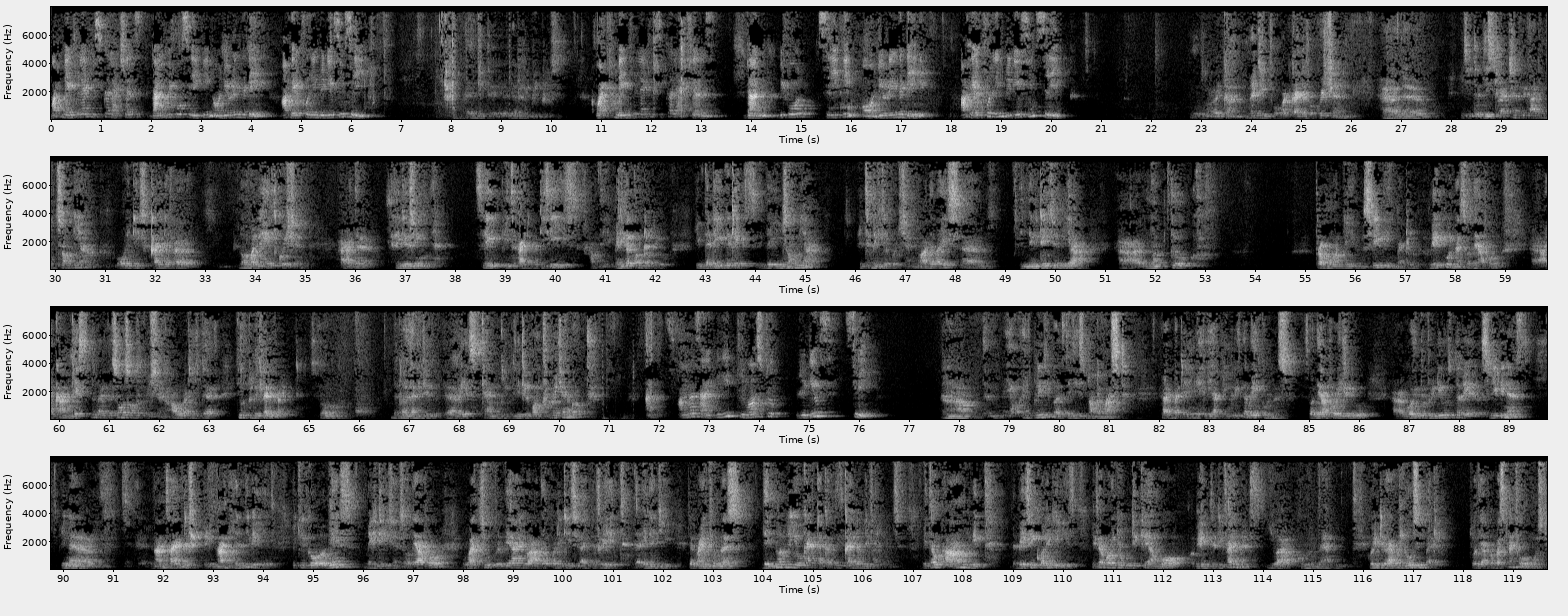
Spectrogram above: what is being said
What mental and physical actions done before sleeping or during the day are helpful in reducing sleep? What mental and physical actions done before sleeping or during the day are helpful in reducing sleep? I can't imagine for what kind of a question. Uh, the, is it a distraction regarding insomnia or it is kind of a normal health question? Uh, the reducing sleep is a kind of a disease from the medical point of view. If that is the case, the insomnia, it's a medical question. Otherwise, um, in meditation we are uh, not to the sleeping, but to wakefulness. So therefore, uh, I can't guess what is the source of the question. How, what is the thing to be clarified. So, the person, if you uh, raise, can give little more information about? Unless I believe he wants to reduce sleep. Uh, in principle, this is not a must. Uh, but anyway, we have to increase the wakefulness. So therefore, if you are going to reduce the sleepiness in a non-scientific way, non-healthy way, it will go against meditation. So therefore, once you prepare your other qualities like the faith, the energy, the mindfulness, then only you can tackle this kind of defilements. Without armed with the basic qualities, if you are going to declare war against the defilements, you are going to have a losing battle. So therefore, first and foremost,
